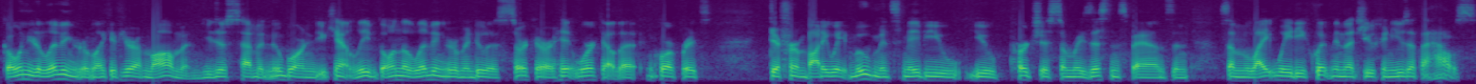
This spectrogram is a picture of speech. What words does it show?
go in your living room. Like if you're a mom and you just have a newborn, you can't leave, go in the living room and do a circuit or a HIIT workout that incorporates different body weight movements. Maybe you, you purchase some resistance bands and some lightweight equipment that you can use at the house.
